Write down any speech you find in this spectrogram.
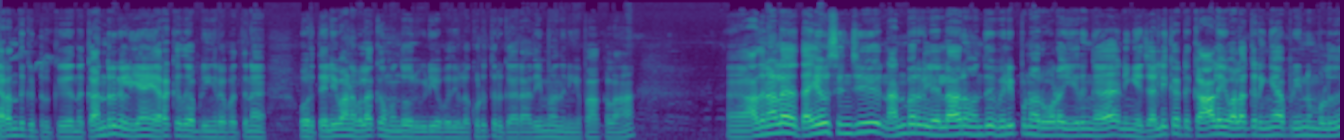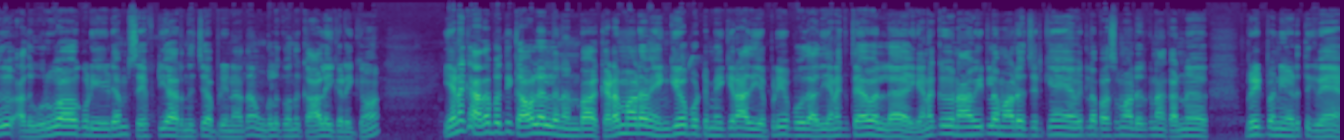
இறந்துக்கிட்டு இருக்குது அந்த கன்றுகள் ஏன் இறக்குது அப்படிங்கிற பற்றின ஒரு தெளிவான விளக்கம் வந்து ஒரு வீடியோ பதிவில் கொடுத்துருக்காரு. அதையுமே வந்து நீங்கள் பார்க்கலாம். அதனால் தயவு செஞ்சு நண்பர்கள் எல்லாரும் வந்து விழிப்புணர்வோடு இருங்க. நீங்கள் ஜல்லிக்கட்டு காளை வளர்க்குறீங்க அப்படின்னும் பொழுது அது உருவாகக்கூடிய இடம் சேஃப்டியாக இருந்துச்சு அப்படின்னா தான் உங்களுக்கு வந்து காளை கிடைக்கும். எனக்கு அதை பற்றி கவலை இல்லை நண்பா. கிடமாடு அவன் எங்கேயோ போட்டு மேய்க்கிறான். அது எப்படியோ போகுது. அது எனக்கு தேவையில்லை. எனக்கு நான் வீட்டில் மாடு வச்சுருக்கேன். என் வீட்டில் பசு மாடு இருக்குது நான் கன்று ப்ரீட் பண்ணி எடுத்துக்குவேன்.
